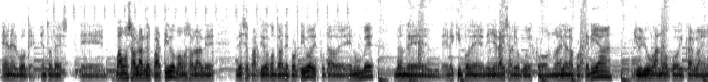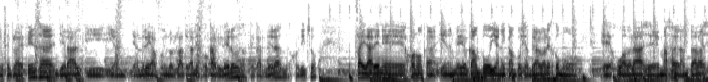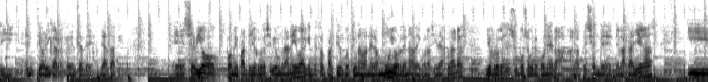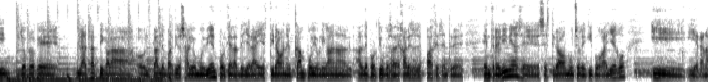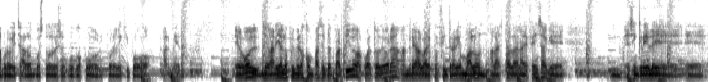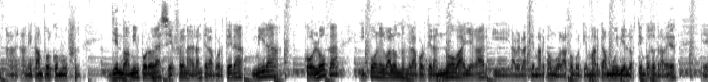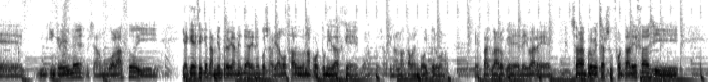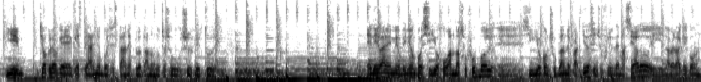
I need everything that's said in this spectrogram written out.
en, el bote. Entonces eh, vamos a hablar del partido, vamos a hablar de, de ese partido contra el Deportivo disputado en Umbe, donde el, equipo de, de Geray salió pues con Noelia en la portería, Yuyu, Banoco y Carla en el centro de defensa, Geral y, y, y Andrea pues, en los laterales o carrileros, de carrileras, mejor dicho. Zaira Arene, Honoka y en el medio campo, y Ane Campos y Andrea Álvarez como eh, jugadoras eh, más adelantadas y en teóricas referencias de, de ataque. Eh, se vio, por mi parte, yo creo que se vio un gran Eibar que empezó el partido pues de una manera muy ordenada y con las ideas claras. Yo creo que se supo sobreponer a, a la presión de, de las gallegas y yo creo que la táctica la, o el plan de partido salió muy bien porque las de Geray estiraban el campo y obligaban al, al Deportivo pues a dejar esos espacios entre, entre líneas, eh, se estiraba mucho el equipo gallego y, y eran aprovechados pues todos esos huecos por, por el equipo armero. El gol llegaría en los primeros compases del partido, al cuarto de hora. Andrea Álvarez pues filtraría un balón a la espalda de la defensa que es increíble eh, Ane Campos como yendo a mil por hora se frena delante de la portera, mira, coloca y pone el balón donde la portera no va a llegar y la verdad que marca un golazo porque marca muy bien los tiempos otra vez. Eh, increíble, o sea, un golazo y, y, hay que decir que también previamente Arene pues había gozado de una oportunidad que, bueno, pues al final no acaba en gol, pero bueno, está claro que Leibar eh, sabe aprovechar sus fortalezas y yo creo que, este año pues están explotando mucho sus virtudes. El Eibar, en mi opinión, pues siguió jugando a su fútbol, eh, siguió con su plan de partido sin sufrir demasiado y la verdad que con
